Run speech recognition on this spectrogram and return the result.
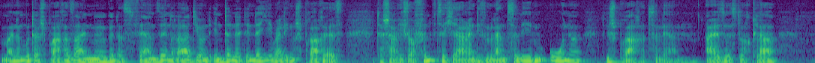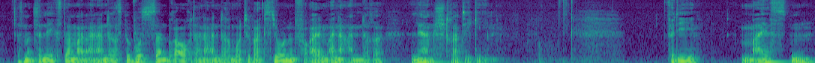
meine Muttersprache sein möge, das Fernsehen, Radio und Internet in der jeweiligen Sprache ist, da schaffe ich es auch 50 Jahre in diesem Land zu leben, ohne die Sprache zu lernen. Also ist doch klar, dass man zunächst einmal ein anderes Bewusstsein braucht, eine andere Motivation und vor allem eine andere Lernstrategie. Für die meisten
